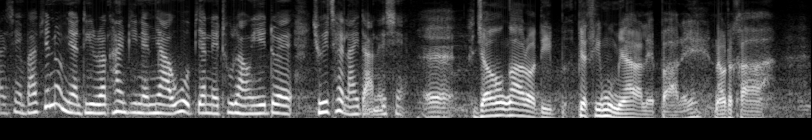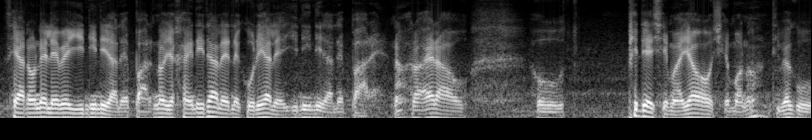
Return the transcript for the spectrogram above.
ဟုတ်ကဲ့ပါရှင်ဘာဖြစ်လို့မြန်ဒီရခိုင်ပြည်နယ်မြောက်ဦးကိုပြက်လဲထူထောင်ရေးအတွက်ရွေးချယ်လိုက်တာလဲရှင်အဲအကြောင်းကတော့ဒီပျက်စီးမှုများတာလည်းပါတယ်နောက်တစ်ခါဆရာတော်နဲ့လည်းပဲယဉ်နီးနေတာလည်းပါတယ်နောက်ရခိုင်ဒေသလည်းငကိုတွေကလည်းယဉ်နီးနေတာလည်းပါတယ်နော်အဲ့တော့အဲ့ဒါကိုဟိုဖြစ်တဲ့အချိန်မှာရောက်အောင်ရှင်ပေါ့နော်ဒီဘက်ကို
